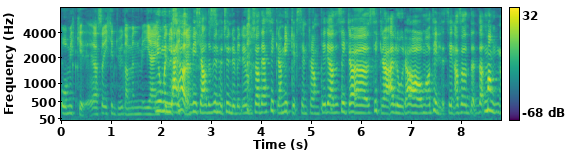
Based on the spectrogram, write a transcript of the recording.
Og Mikkel Altså ikke du, da, men jeg Jo, men jeg, sikre- Hvis jeg hadde vunnet 100 millioner, så hadde jeg sikra Mikkel sin framtid. Jeg hadde sikra Aurora og Mathilde sin. Altså, det, mange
